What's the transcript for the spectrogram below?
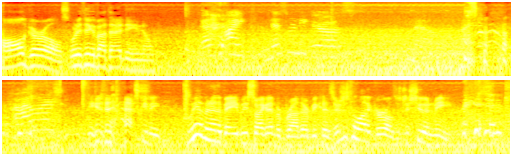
all girls. What do you think about that, Daniel? like, this many girls? No. I wish. He's been asking me, can we have another baby so I can have a brother? Because there's just a lot of girls. It's just you and me.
